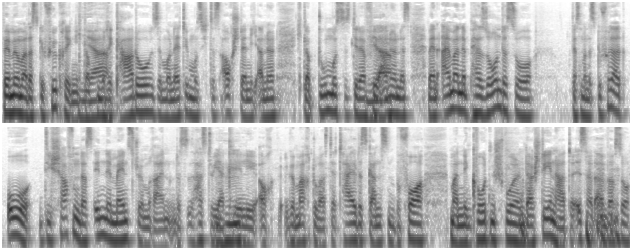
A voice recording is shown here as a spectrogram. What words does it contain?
wenn wir mal das Gefühl kriegen, ich glaube, Ja. ein Ricardo Simonetti muss sich das auch ständig anhören, ich glaube, du musst es dir da viel Ja. anhören, ist, wenn einmal eine Person das so dass man das Gefühl hat, oh, die schaffen das in den Mainstream rein. Und das hast du Mhm. ja clearly auch gemacht. Du warst ja Teil des Ganzen, bevor man den Quotenschwulen da stehen hatte. Ist halt einfach so.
